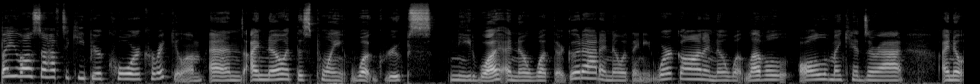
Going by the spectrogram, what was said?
but you also have to keep your core curriculum. And I know at this point what groups need what. I know what they're good at. I know what they need work on. I know what level all of my kids are at. I know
